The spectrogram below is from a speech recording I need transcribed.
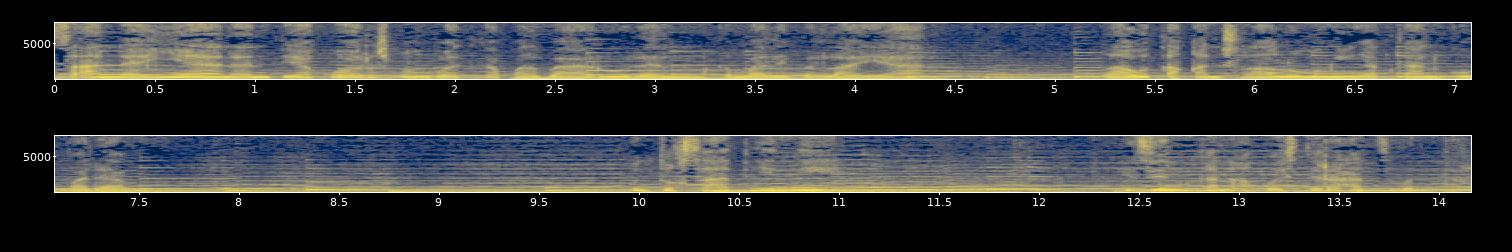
Seandainya nanti aku harus membuat kapal baru dan kembali berlayar, laut akan selalu mengingatkanku padamu. Untuk saat ini, izinkan aku istirahat sebentar.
